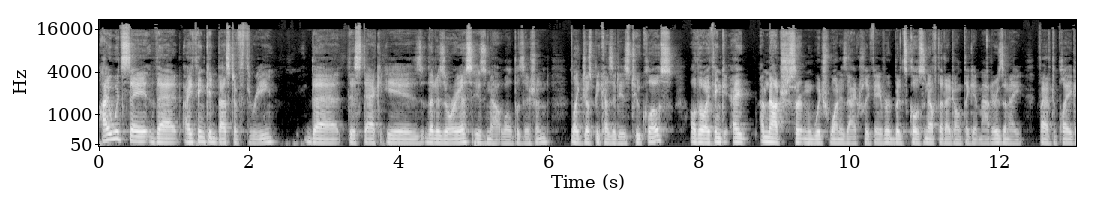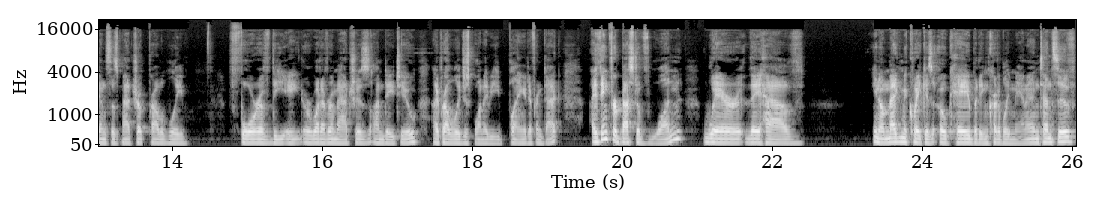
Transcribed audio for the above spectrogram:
I would say that I think in best of three that this deck is that Azorius is not well positioned, like just because it is too close. Although I think I I'm not certain which one is actually favored, but it's close enough that I don't think it matters. And I if I have to play against this matchup, probably four of the eight or whatever matches on day two, I probably just want to be playing a different deck. I think for best of one, where they have you know, Magma Quake is okay, but incredibly mana intensive,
